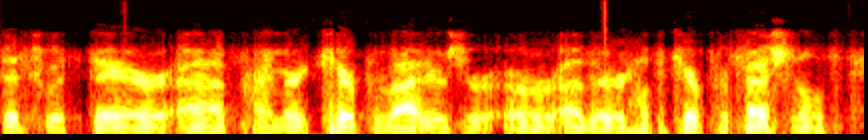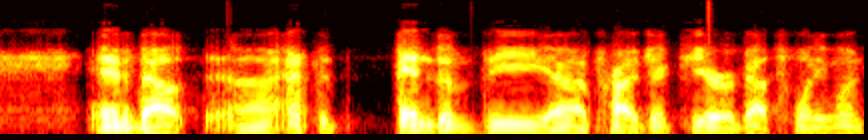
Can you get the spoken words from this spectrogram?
this with their uh, primary care providers or, or, other healthcare professionals. And about uh, at the end of the uh, project year, about 21%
